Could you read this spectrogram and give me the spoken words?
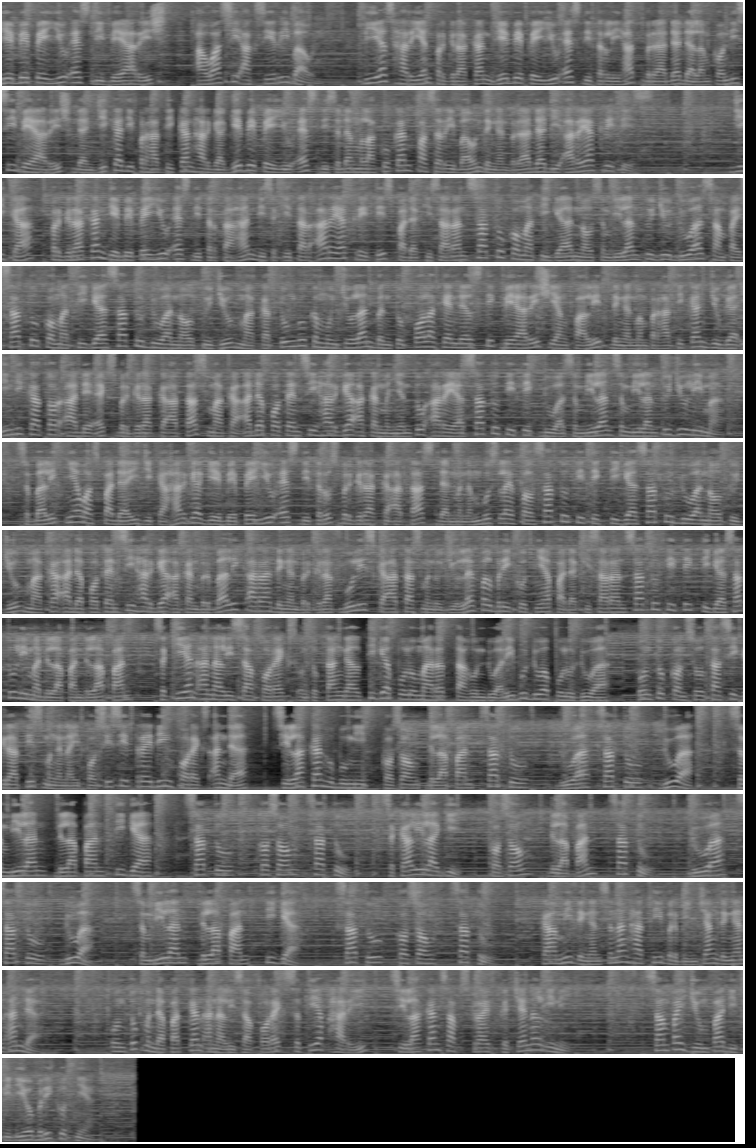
GBP USD bearish, awasi aksi rebound. Bias harian pergerakan GBP USD terlihat berada dalam kondisi bearish dan jika diperhatikan harga GBP USD sedang melakukan fase rebound dengan berada di area kritis. Jika pergerakan GBP USD tertahan di sekitar area kritis pada kisaran 1,30972 sampai 1,31207 maka tunggu kemunculan bentuk pola candlestick bearish yang valid dengan memperhatikan juga indikator ADX bergerak ke atas maka ada potensi harga akan menyentuh area 1.29975. Sebaliknya waspadai jika harga GBP USD terus bergerak ke atas dan menembus level 1.31207 maka ada potensi harga akan berbalik arah dengan bergerak bullish ke atas menuju level berikutnya pada kisaran 1.31588. Sekian analisa forex untuk tanggal 30 Maret tahun 2022. Untuk konsultasi gratis mengenai posisi trading forex Anda, silakan hubungi 081212 983 101. Sekali lagi, 081 212 983 101. Kami dengan senang hati berbincang dengan Anda. Untuk mendapatkan analisa forex setiap hari, silakan subscribe ke channel ini. Sampai jumpa di video berikutnya.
